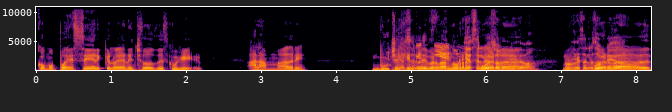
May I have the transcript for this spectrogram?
¿Cómo puede ser que lo hayan hecho dos veces? Como que a la madre. Mucha gente de verdad no ¿Ya se les recuerda. No ¿Ya se les recuerda.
